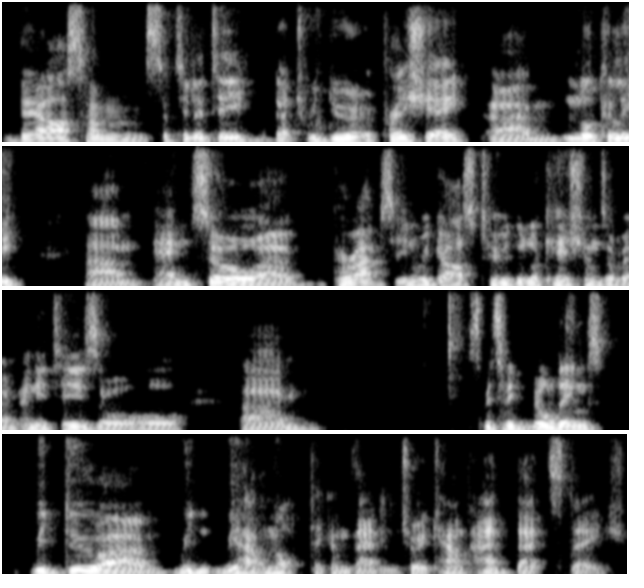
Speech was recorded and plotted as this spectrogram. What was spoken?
there are some subtlety that we do appreciate um, locally. Um, and so uh, perhaps in regards to the locations of amenities or, or um, specific buildings, we do um, we we have not taken that into account at that stage.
